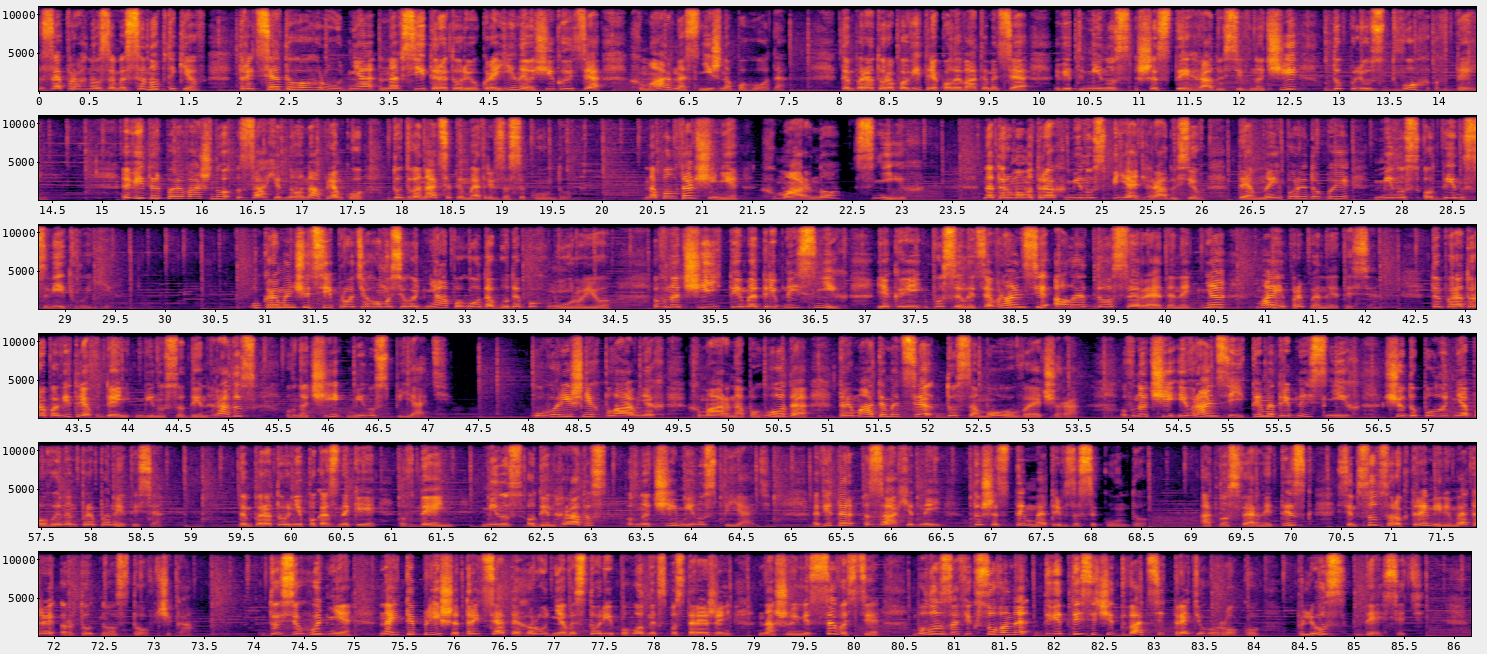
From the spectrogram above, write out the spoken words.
За прогнозами синоптиків, 30 грудня на всій території України очікується хмарна сніжна погода. Температура повітря коливатиметься від мінус 6 градусів вночі до плюс 2 в день. Вітер переважно західного напрямку до 12 метрів за секунду. На Полтавщині хмарно, сніг. На термометрах мінус 5 градусів темної пори доби, мінус 1 світлої. У Кременчуці протягом усього дня погода буде похмурою. Вночі йтиме дрібний сніг, який посилиться вранці, але до середини дня має припинитися. Температура повітря в день мінус 1 градус, вночі мінус 5. У горішніх плавнях хмарна погода триматиметься до самого вечора. Вночі і вранці йтиме дрібний сніг, що до полудня повинен припинитися. Температурні показники в день мінус 1 градус, вночі мінус 5. Вітер західний до 6 метрів за секунду. Атмосферний тиск 743 мм ртутного стовпчика. До сьогодні найтепліше 30 грудня в історії погодних спостережень нашої місцевості було зафіксоване 2023 року плюс 10.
